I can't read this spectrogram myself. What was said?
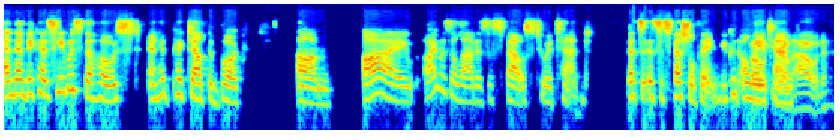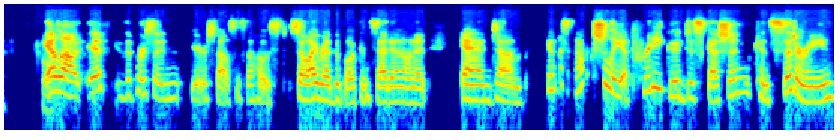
And then because he was the host and had picked out the book, um, I I was allowed as a spouse to attend. That's it's a special thing. You can only oh, attend. Allowed. Cool. Allowed if the person your spouse is the host. So I read the book and sat in on it, and um, it was actually a pretty good discussion considering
